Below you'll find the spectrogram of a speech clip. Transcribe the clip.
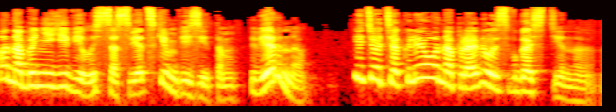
она бы не явилась со светским визитом, верно? И тетя Клео направилась в гостиную.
